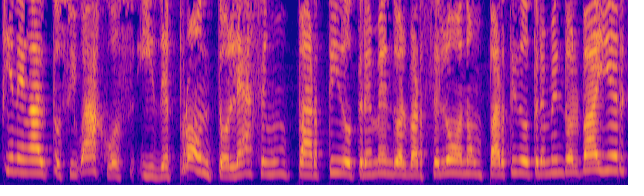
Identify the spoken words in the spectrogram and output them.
tienen altos y bajos y de pronto le hacen un partido tremendo al Barcelona, un partido tremendo al Bayern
